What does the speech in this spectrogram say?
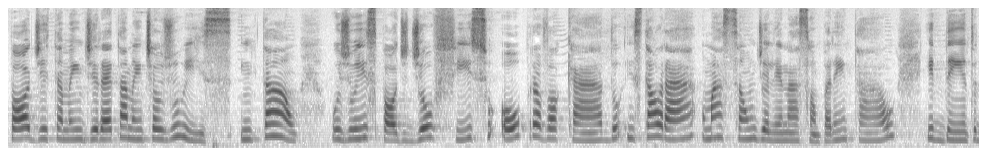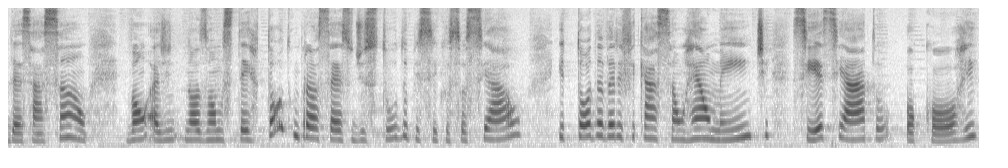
pode ir também diretamente ao juiz. Então, o juiz pode, de ofício ou provocado, instaurar uma ação de alienação parental e dentro dessa ação vão, gente, nós vamos ter todo um processo de estudo psicossocial e toda a verificação realmente se esse ato ocorre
